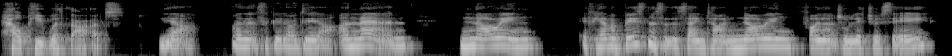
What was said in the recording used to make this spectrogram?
help you with that. Yeah, I think it's a good idea. And then knowing if you have a business at the same time, knowing financial literacy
